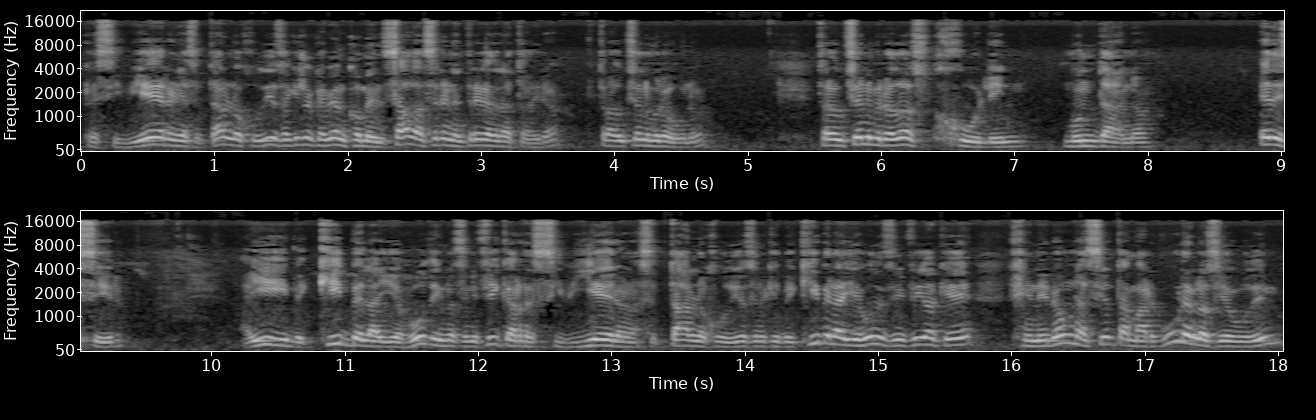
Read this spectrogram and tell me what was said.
recibieron y aceptaron los judíos aquello que habían comenzado a hacer en la entrega de la Torah, traducción número uno. Traducción número dos, Julin, mundano. Es decir, Ahí, Bekibel Yehudim no significa recibieron, aceptaron los judíos, sino que Bekibel Yehudim significa que generó una cierta amargura en los Yehudim,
